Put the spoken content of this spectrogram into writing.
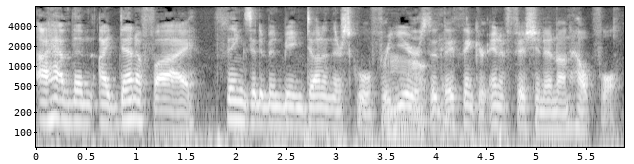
I have them identify things that have been being done in their school for oh, years oh, okay. that they think are inefficient and unhelpful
